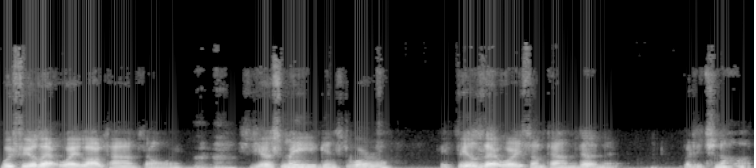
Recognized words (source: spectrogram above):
We feel that way a lot of times, don't we? It's just me against the world. It feels that way sometimes, doesn't it? But it's not.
